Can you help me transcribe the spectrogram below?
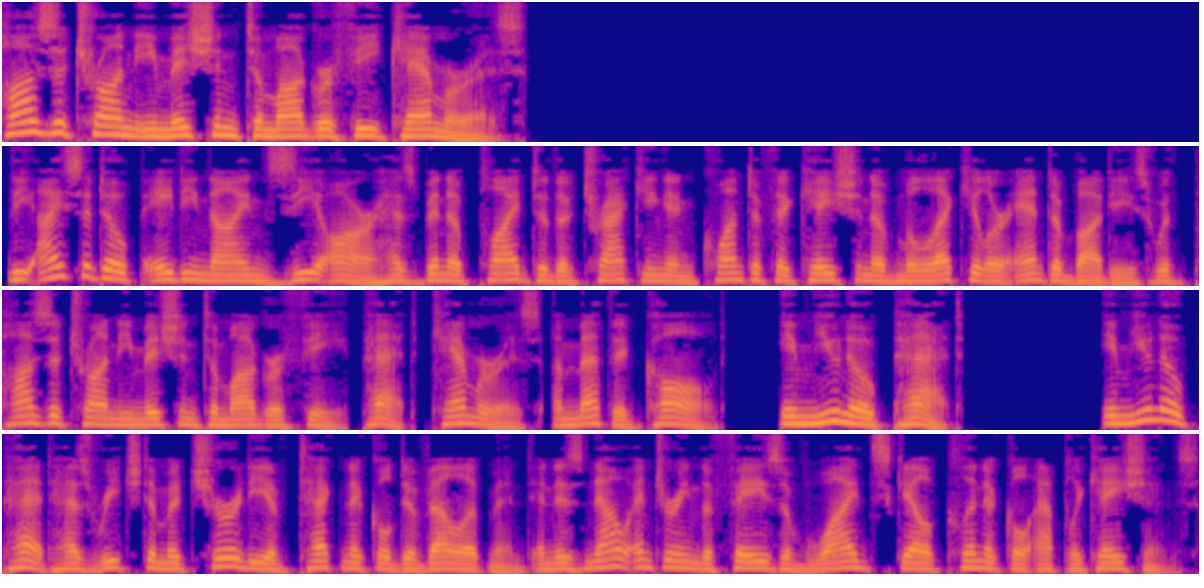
Positron emission tomography cameras The isotope 89ZR has been applied to the tracking and quantification of molecular antibodies with positron emission tomography (PET) cameras, a method called immuno-PET. Immuno-PET has reached a maturity of technical development and is now entering the phase of wide-scale clinical applications.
